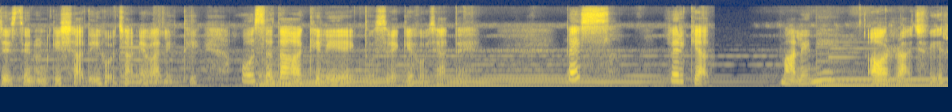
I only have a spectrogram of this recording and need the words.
जिस दिन उनकी शादी हो जाने वाली थी, वो सदा के लिए एक दूसरे के हो जाते हैं। बस, फिर क्या? मालिनी और राजवीर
